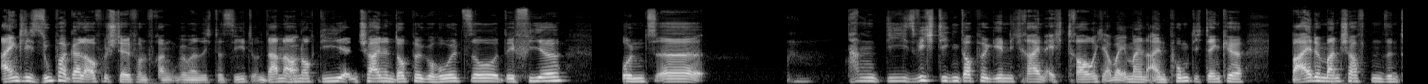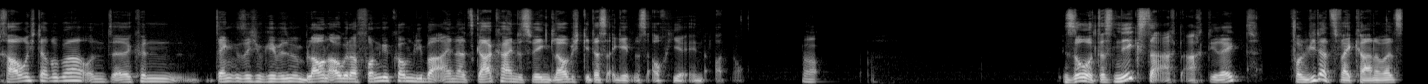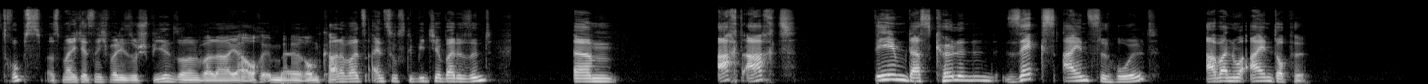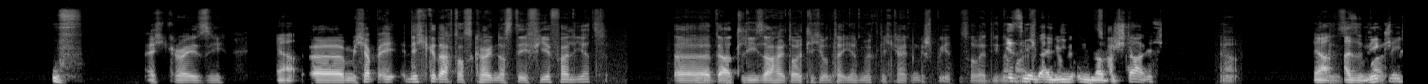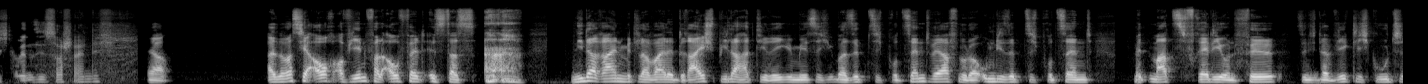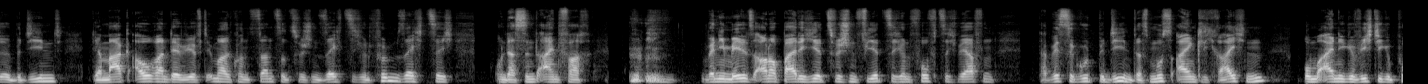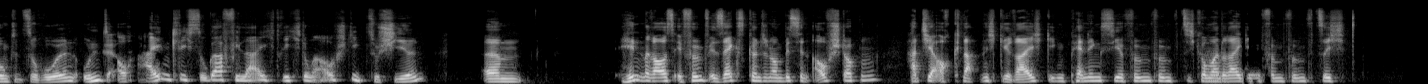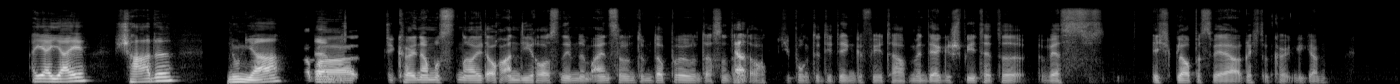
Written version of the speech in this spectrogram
Eigentlich super geil aufgestellt von Franken, wenn man sich das sieht. Und dann ja. auch noch die entscheidenden Doppel geholt, so D4. Und äh, dann die wichtigen Doppel gehen nicht rein. Echt traurig, aber immerhin ein Punkt. Ich denke, beide Mannschaften sind traurig darüber und äh, können denken sich, okay, wir sind mit dem blauen Auge davongekommen, lieber einen als gar keinen. Deswegen glaube ich, geht das Ergebnis auch hier in Ordnung. Ja. So, das nächste 8-8 direkt von wieder zwei Karnevalstrupps. Das meine ich jetzt nicht, weil die so spielen, sondern weil da ja auch im äh, Raum Karnevalseinzugsgebiet hier beide sind. Ähm, 8-8 dem das Köln sechs Einzel holt, aber nur ein Doppel. Uff. Echt crazy. Ja. Ähm, ich habe nicht gedacht, dass Köln das D4 verliert. Äh, da hat Lisa halt deutlich unter ihren Möglichkeiten gespielt. So, wenn die normal ist Berlin unglaublich stark. Ja. Ja, also wirklich. Wenn sie es wahrscheinlich. Ja. Also was ja auch auf jeden Fall auffällt, ist, dass Niederrhein mittlerweile drei Spieler hat, die regelmäßig über 70 Prozent werfen oder um die 70 Prozent. Mit Mats, Freddy und Phil sind die da wirklich gut äh, bedient. Der Marc Aurand, der wirft immer konstant so zwischen 60 und 65. Und das sind einfach, wenn die Mädels auch noch beide hier zwischen 40 und 50 werfen, da bist du gut bedient. Das muss eigentlich reichen, um einige wichtige Punkte zu holen und auch eigentlich sogar vielleicht Richtung Aufstieg zu schielen. Ähm, Hinten raus E5, E6 könnte noch ein bisschen aufstocken. Hat hier auch knapp nicht gereicht gegen Pennings hier 55,3 gegen 55. Eieiei, schade. Nun ja. Aber ähm, die Kölner mussten halt auch Andi rausnehmen im Einzel und im Doppel und das sind ja. halt auch die Punkte, die denen gefehlt haben. Wenn der gespielt hätte, wäre es, ich glaube, es wäre Richtung Köln gegangen.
